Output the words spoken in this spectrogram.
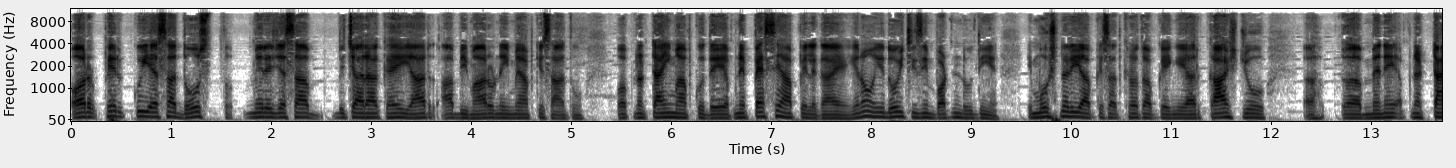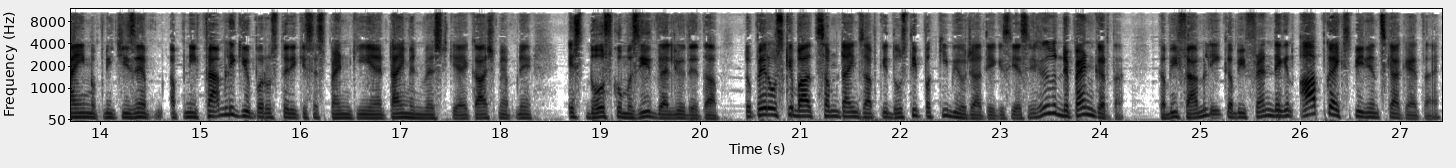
और फिर कोई ऐसा दोस्त मेरे जैसा बेचारा कहे यार आप बीमार हो नहीं मैं आपके साथ हूँ। वो अपना टाइम आपको दे अपने पैसे आप पे लगाए। यू नो ये दो ही चीज़ें इंपॉर्टेंट होती हैं। इमोशनली आपके साथ खड़ा तो आप कहेंगे यार काश जो आ, आ, मैंने अपना टाइम अपनी चीज़ें अपनी फैमिली के ऊपर उस तरीके से स्पेंड किए हैं टाइम इन्वेस्ट किया है काश मैं अपने इस दोस्त को मजीद वैल्यू देता। तो फिर उसके बाद समटाइम्स आपकी दोस्ती पक्की भी हो जाती है किसी ऐसे तो डिपेंड करता है। कभी फैमिली कभी फ्रेंड लेकिन आपका एक्सपीरियंस क्या कहता है?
